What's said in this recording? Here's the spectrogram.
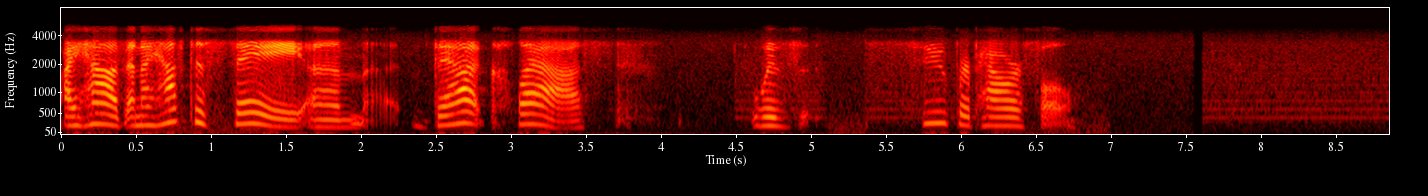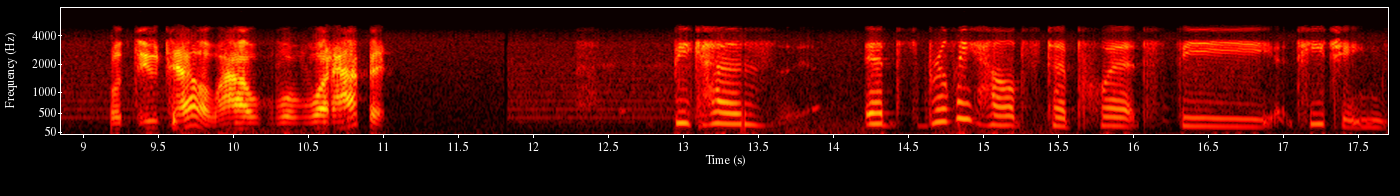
I have, and I have to say um, that class was super powerful. Well, do tell. How? What happened? Because it really helps to put the teachings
